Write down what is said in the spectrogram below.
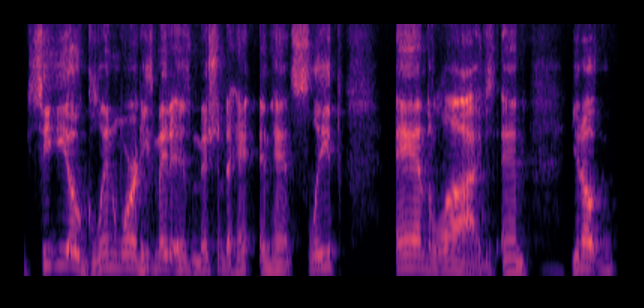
CEO Glenn Ward, he's made it his mission to ha- enhance sleep and lives. And, you know,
